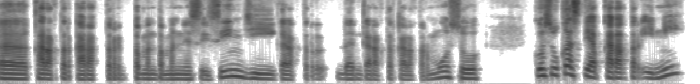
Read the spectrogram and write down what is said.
eh, karakter-karakter teman-temannya si Shinji karakter dan karakter-karakter musuh. Gue suka setiap karakter ini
